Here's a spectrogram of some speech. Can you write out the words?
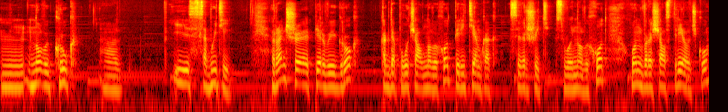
новый круг э, из событий. Раньше первый игрок когда получал новый ход, перед тем, как совершить свой новый ход, он вращал стрелочку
